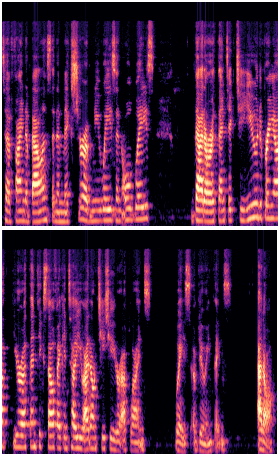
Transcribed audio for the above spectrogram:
to find a balance and a mixture of new ways and old ways that are authentic to you to bring out your authentic self i can tell you i don't teach you your uplines ways of doing things at all.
